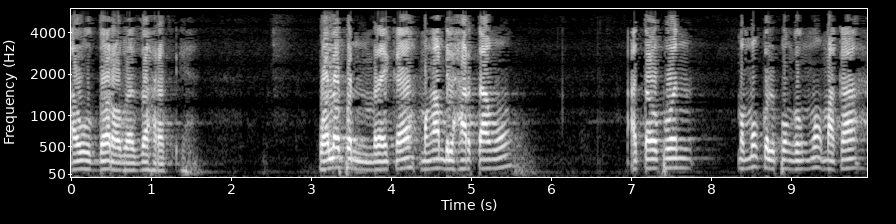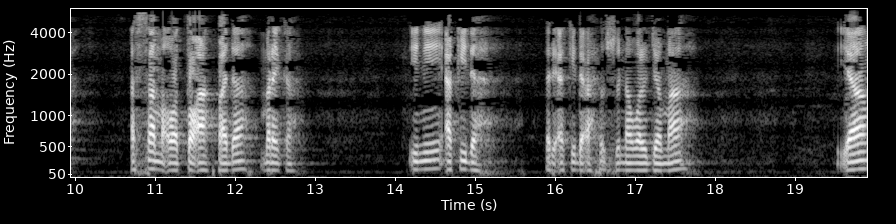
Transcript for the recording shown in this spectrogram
atau daraba zahrak ya walaupun mereka mengambil hartamu ataupun memukul punggungmu maka as-sama wa ta'ah pada mereka. Ini akidah dari akidah Ahlus Sunnah wal Jamaah yang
